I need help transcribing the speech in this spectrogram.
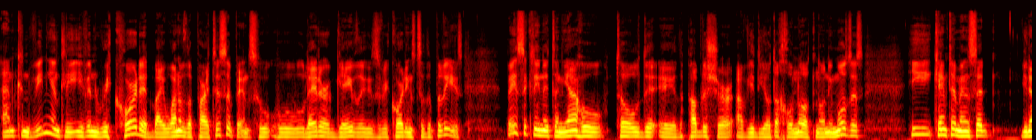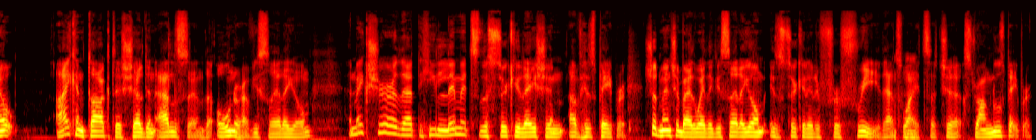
and conveniently even recorded by one of the participants who, who later gave these recordings to the police. Basically, Netanyahu told uh, the publisher of Yediot Achronot, Noni Moses, he came to him and said, You know, I can talk to Sheldon Adelson, the owner of Israel Hayom, and make sure that he limits the circulation of his paper. Should mention, by the way, that Israel Hayom is circulated for free. That's mm-hmm. why it's such a strong newspaper.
